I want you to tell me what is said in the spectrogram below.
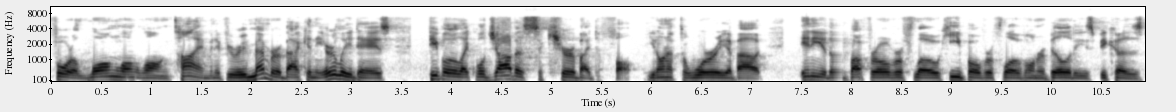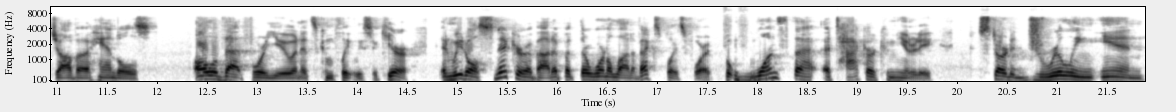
for a long, long, long time. And if you remember back in the early days, people are like, well, Java is secure by default. You don't have to worry about any of the buffer overflow, heap overflow vulnerabilities because Java handles all of that for you and it's completely secure. And we'd all snicker about it, but there weren't a lot of exploits for it. But once the attacker community started drilling in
